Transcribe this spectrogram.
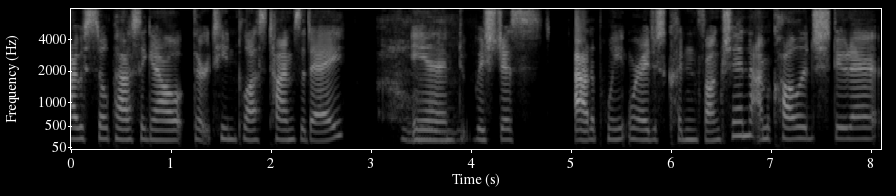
I was still passing out 13 plus times a day oh. and was just at a point where I just couldn't function. I'm a college student.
